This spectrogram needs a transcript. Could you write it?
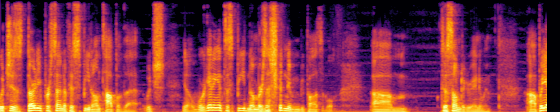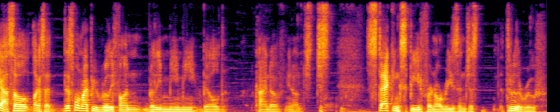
which is 30% of his speed on top of that, which, you know, we're getting into speed numbers that shouldn't even be possible. Um, to some degree, anyway. Uh, but yeah, so like I said, this one might be really fun, really memey build, kind of, you know, just, just stacking speed for no reason, just through the roof.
